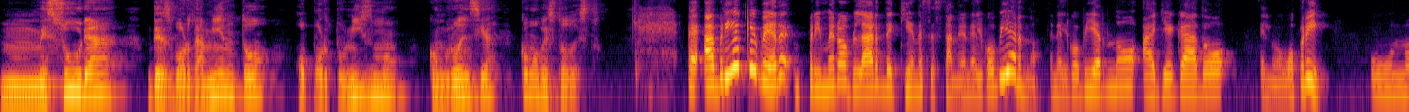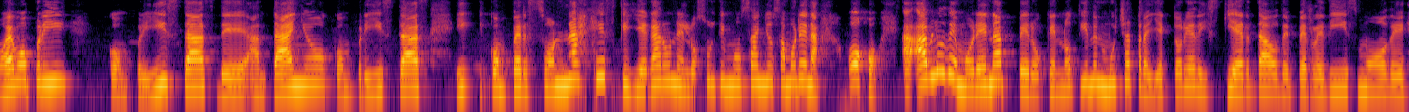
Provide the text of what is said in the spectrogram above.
Mesura, desbordamiento, oportunismo, congruencia. ¿Cómo ves todo esto? Eh, habría que ver, primero hablar de quienes están en el gobierno. En el gobierno ha llegado el nuevo PRI, un nuevo PRI con priistas de antaño, con priistas y, con personajes que llegaron en los últimos años a Morena. Ojo, hablo de Morena, pero que no tienen mucha trayectoria de izquierda o de perredismo, de,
